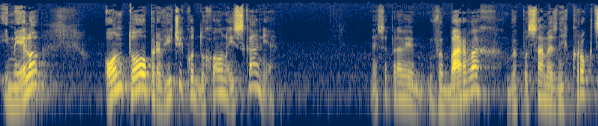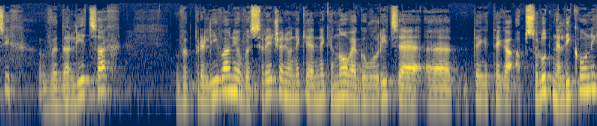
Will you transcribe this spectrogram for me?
imelo, on to opraviči kot duhovno iskanje. Ne, se pravi, v barvah, v posameznih krokcih, v daljicah, v prelivanju, v srečanju neke, neke nove govorice eh, tega, tega absolutne likovni,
